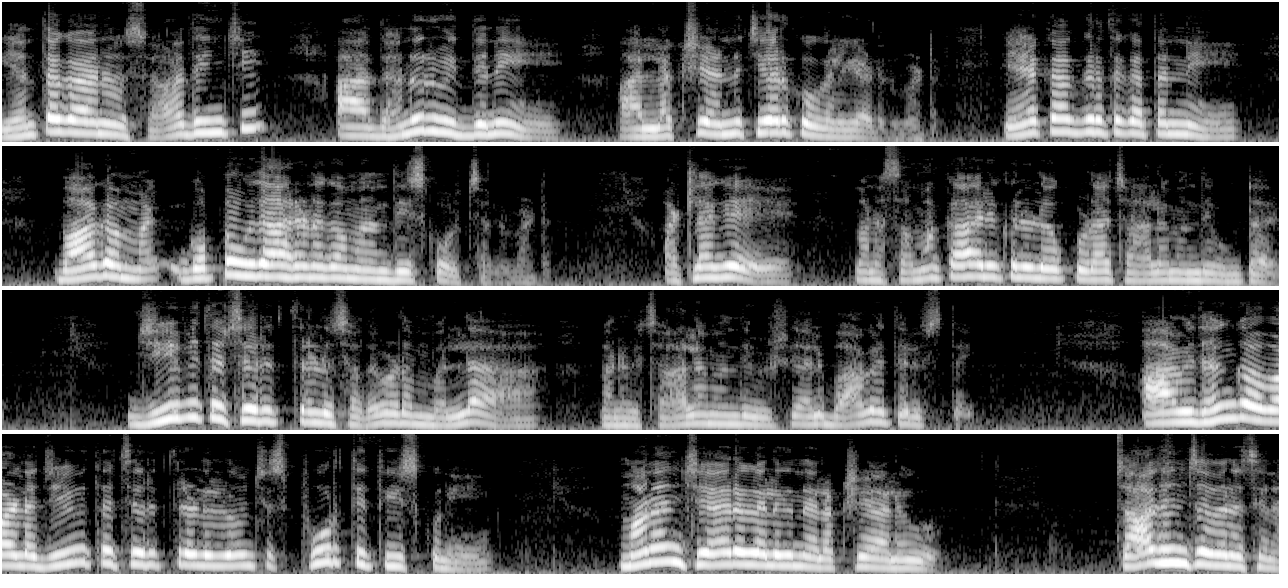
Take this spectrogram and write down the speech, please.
ఎంతగానో సాధించి ఆ ధనుర్విద్యని ఆ లక్ష్యాన్ని చేరుకోగలిగాడు అనమాట ఏకాగ్రతకు అతన్ని బాగా గొప్ప ఉదాహరణగా మనం తీసుకోవచ్చు అనమాట అట్లాగే మన సమకాలికులలో కూడా చాలామంది ఉంటారు. జీవిత చరిత్రలు చదవడం వల్ల మనకు చాలామంది విషయాలు బాగా తెలుస్తాయి. ఆ విధంగా వాళ్ళ జీవిత చరిత్రలలోంచి స్ఫూర్తి తీసుకుని మనం చేరగలిగిన లక్ష్యాలు సాధించవలసిన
